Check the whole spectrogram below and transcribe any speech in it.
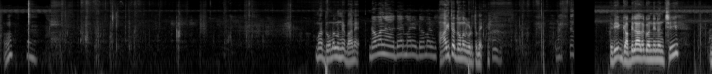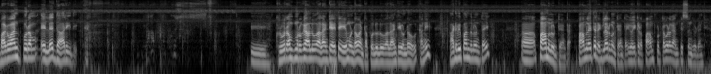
మా దోమలు ఉన్నాయి బాగానే దోమలు ఆగితే దోమలు కుడుతున్నాయి. ఇది గబ్బిలాల గొంది నుంచి భగవాన్పురం వెళ్ళే దారి ఇది. ఈ క్రూర మృగాలు అలాంటివి అయితే ఏమి ఉండవంట పులులు అలాంటివి ఉండవు. కానీ అడవి పందులు ఉంటాయి పాములు ఉంటాయంట. పాములు అయితే రెగ్యులర్గా ఉంటాయంట. ఇగో ఇక్కడ పాము పుట్ట కూడా కనిపిస్తుంది చూడండి.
